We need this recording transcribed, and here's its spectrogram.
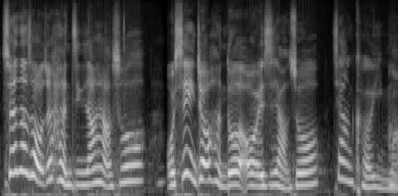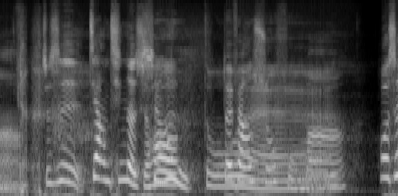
所以那时候我就很紧张，想说我心里就有很多的 OS，想说这样可以吗？就是这样亲的时候，对方舒服吗？或是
